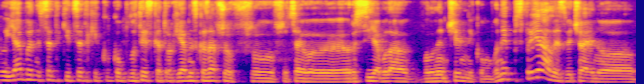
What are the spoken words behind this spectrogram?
Ну я би не все таки це таки комплотистка трохи. Я б не сказав, що, що, що це е, Росія була головним чинником. Вони сприяли, звичайно,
